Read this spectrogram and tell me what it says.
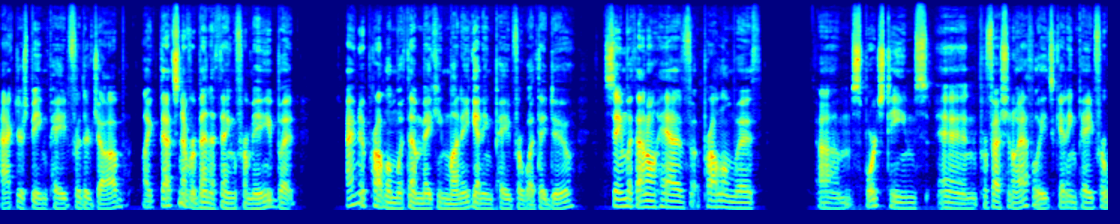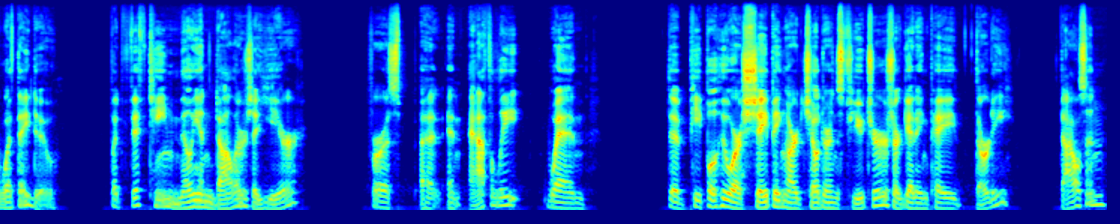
actors being paid for their job. Like, that's never been a thing for me, but I have no problem with them making money, getting paid for what they do. Same with, I don't have a problem with um, sports teams and professional athletes getting paid for what they do. But $15 million a year for a, a, an athlete when the people who are shaping our children's futures are getting paid thirty thousand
